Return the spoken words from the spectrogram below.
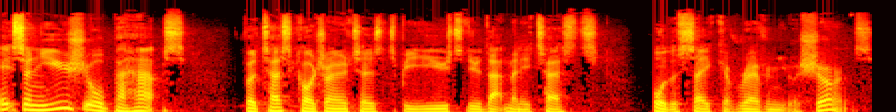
It's unusual, perhaps, for test call generators to be used to do that many tests for the sake of revenue assurance.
